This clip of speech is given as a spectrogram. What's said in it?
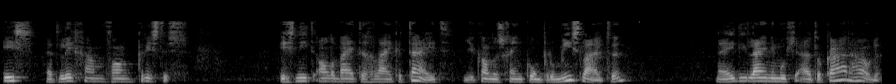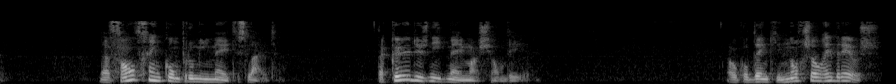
is het lichaam van Christus. Is niet allebei tegelijkertijd. Je kan dus geen compromis sluiten. Nee, die lijnen moet je uit elkaar houden. Daar valt geen compromis mee te sluiten. Daar kun je dus niet mee marchanderen. Ook al denk je nog zo Hebreeuws.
